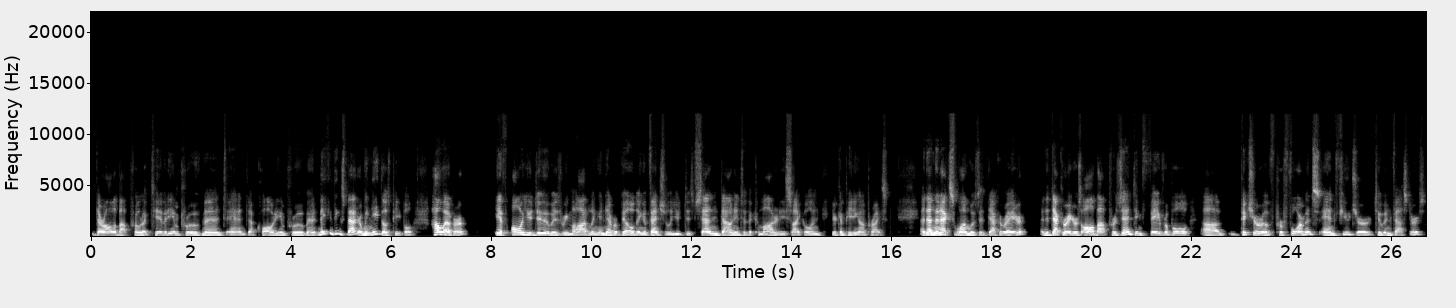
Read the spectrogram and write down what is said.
They're all about productivity improvement and uh, quality improvement making things better. We need those people. However if all you do is remodeling and never building, eventually you descend down into the commodity cycle and you're competing on price. And then the next one was the decorator. And the decorator is all about presenting favorable uh, picture of performance and future to investors.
